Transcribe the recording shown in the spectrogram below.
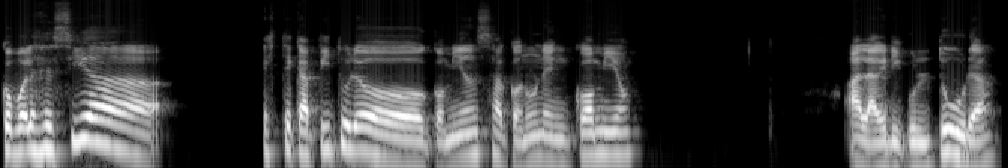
Como les decía, este capítulo comienza con un encomio a la agricultura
